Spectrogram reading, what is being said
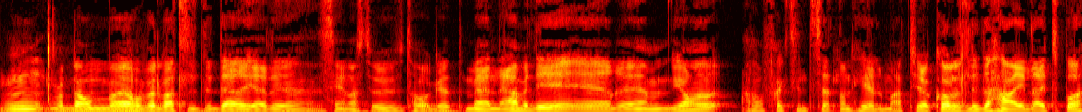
Mm, de har väl varit lite därjade senaste överhuvudtaget. Men, ja, men det är... Ehm, jag har faktiskt inte sett någon hel match. Jag har kollat lite highlights bara.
